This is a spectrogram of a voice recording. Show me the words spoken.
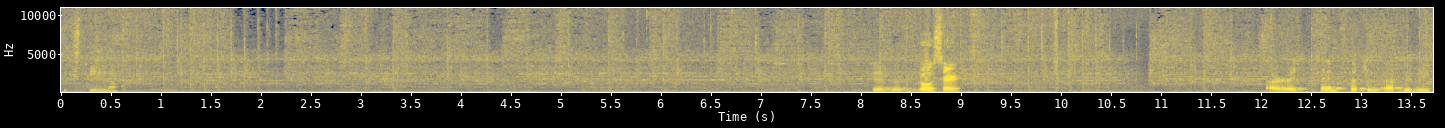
Sixteen, no? Go, sir. Alright, and that will activate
